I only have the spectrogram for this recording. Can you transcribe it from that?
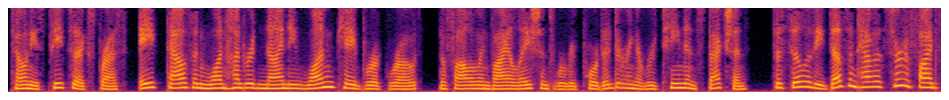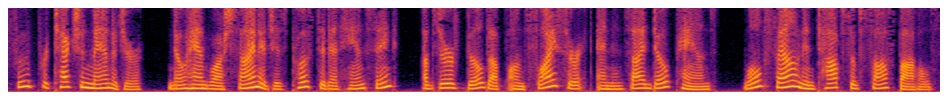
Tony's Pizza Express, 8191 K Brook Road. The following violations were reported during a routine inspection. Facility doesn't have a certified food protection manager. No hand wash signage is posted at hand sink. Observed buildup on slicer and inside dough pans, mold found in tops of sauce bottles.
